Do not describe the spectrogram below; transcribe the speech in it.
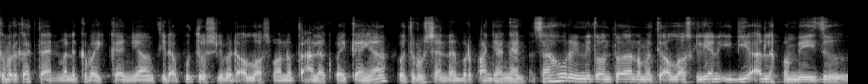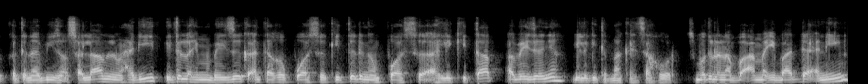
keberkatan. Mana kebaikan yang tidak putus daripada Allah SWT. Kebaikan yang berterusan dan berpanjangan. Sahur ini tuan-tuan, rahmati Allah sekalian, dia adalah pembeza. Kata Nabi SAW dalam hadis itulah yang membezakan antara puasa kita dengan puasa ahli kitab. Bezanya bila kita makan sahur. Sebab itulah nampak amal ibadat ni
